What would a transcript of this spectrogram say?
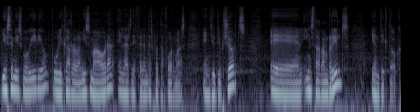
y ese mismo vídeo publicarlo a la misma hora en las diferentes plataformas, en YouTube Shorts, en Instagram Reels y en TikTok.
